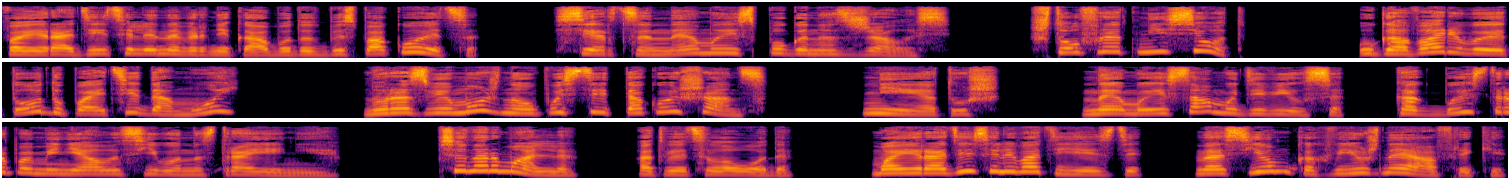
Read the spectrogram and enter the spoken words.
Твои родители наверняка будут беспокоиться». Сердце Немо испуганно сжалось. «Что Фред несет? Уговаривает Оду пойти домой? Но разве можно упустить такой шанс? Нет уж. Немо и сам удивился, как быстро поменялось его настроение. «Все нормально», — ответила Ода. «Мои родители в отъезде. На съемках в Южной Африке.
